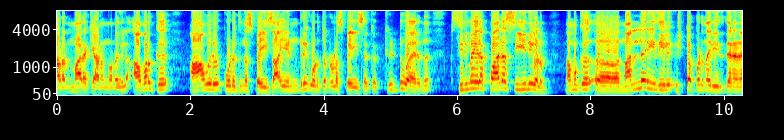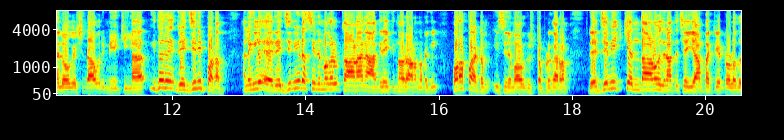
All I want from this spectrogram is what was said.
നടന്മാരൊക്കെ ആണെന്നുണ്ടെങ്കിൽ അവർക്ക് ആ ഒരു കൊടുക്കുന്ന സ്പേസ് ആ എൻട്രി കൊടുത്തിട്ടുള്ള സ്പേസ് ഒക്കെ കിട്ടുമായിരുന്നു. സിനിമയിലെ പല സീനുകളും നമുക്ക് നല്ല രീതിയിൽ ഇഷ്ടപ്പെടുന്ന രീതിയിൽ തന്നെയാണ് ലോകേഷിന്റെ ആ ഒരു മേക്കിംഗ് ഇതൊരു രജനി പടം അല്ലെങ്കിൽ രജനിയുടെ സിനിമകൾ കാണാൻ ആഗ്രഹിക്കുന്നവരാണെന്നുണ്ടെങ്കിൽ ഉറപ്പായിട്ടും ഈ സിനിമ അവർക്ക് ഇഷ്ടപ്പെടും. കാരണം രജനിക്ക് എന്താണോ ഇതിനകത്ത് ചെയ്യാൻ പറ്റിയിട്ടുള്ളത്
